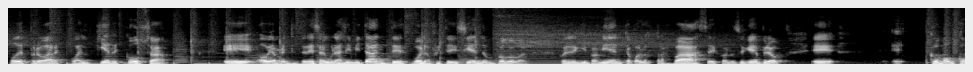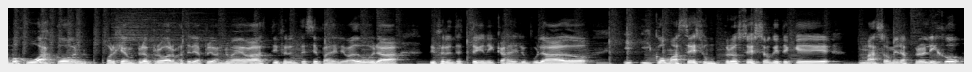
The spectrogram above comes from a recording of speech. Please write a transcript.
podés probar cualquier cosa. Eh, obviamente tenés algunas limitantes, vos lo fuiste diciendo un poco con, el equipamiento, con los trasvases, con no sé qué, pero eh, eh, ¿cómo, ¿cómo, jugás con, por ejemplo, probar materias primas nuevas, diferentes cepas de levadura, diferentes técnicas de lupulado, y, y cómo haces un proceso que te quede más o menos prolijo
